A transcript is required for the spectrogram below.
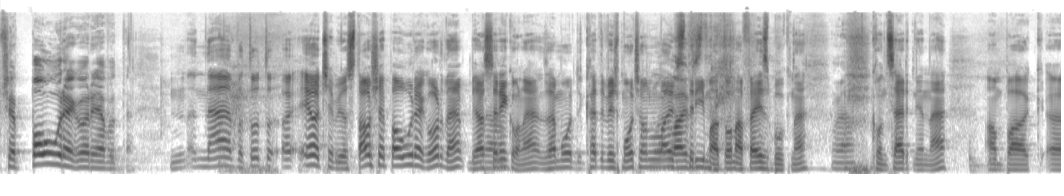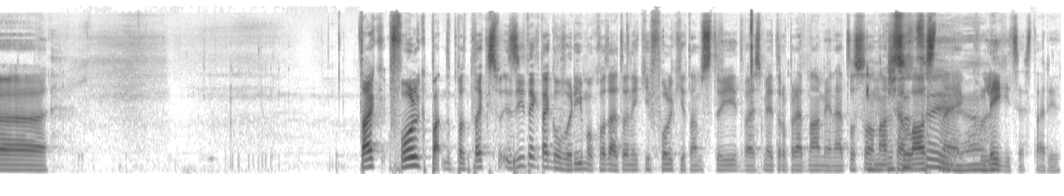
še pol ure gor, jebote. N- Ne, pa to, to, evo, če bi ostal še pa ure gor, ne, bi jaz Ja. rekel, ne, zdaj, mo, kaj ti veš, moče on live streama to na Facebook, ne, Ja. koncertni, ne, ampak uh, tak folk, pa, pa tak, zitek tako govorimo, kot da je to neki folk, ki tam stoji 20 metrov pred nami, ne, to so Ja, naše ti, lastne ja. kolegice, stari,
